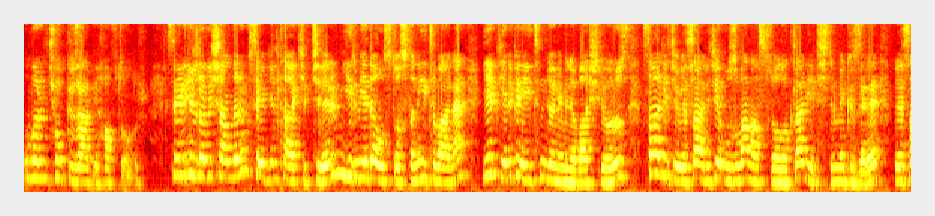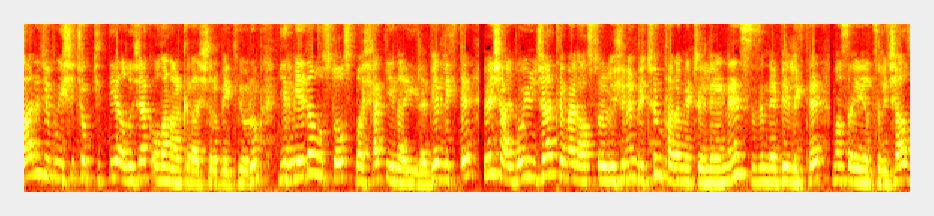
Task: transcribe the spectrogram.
Umarım çok güzel bir hafta olur. Sevgili danışanlarım, sevgili takipçilerim 27 Ağustos'tan itibaren yepyeni bir eğitim dönemine başlıyoruz. Sadece ve sadece uzman astrologlar yetiştirmek üzere ve sadece bu işi çok ciddiye alacak olan arkadaşları bekliyorum. 27 Ağustos Başak yeni ayı ile birlikte 5 ay boyunca temel astrolojinin bütün parametrelerini sizinle birlikte masaya yatıracağız.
